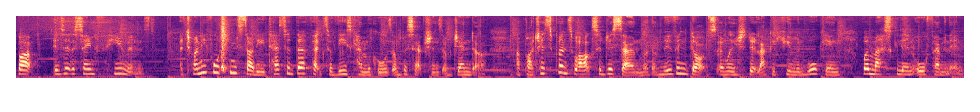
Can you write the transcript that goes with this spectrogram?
But is it the same for humans? A 2014 study tested the effects of these chemicals on perceptions of gender, and participants were asked to discern whether moving dots arranged to look like a human walking were masculine or feminine.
